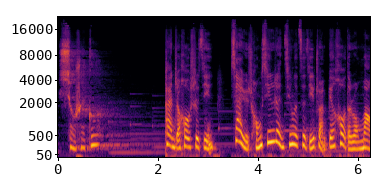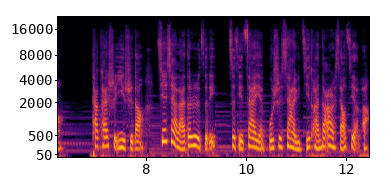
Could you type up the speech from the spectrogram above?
小帅哥，看着后视镜。夏雨重新认清了自己转变后的容貌，她开始意识到，接下来的日子里，自己再也不是夏雨集团的二小姐了，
